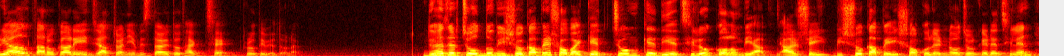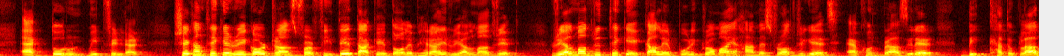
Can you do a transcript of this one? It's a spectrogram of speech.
রিয়াল তারকার এই যাত্রা নিয়ে বিস্তারিত থাকছে প্রতিবেদনে। দুই বিশ্বকাপে সবাইকে চমকে দিয়েছিল কলম্বিয়া, আর সেই বিশ্বকাপেই সকলের নজর কেড়েছিলেন এক তরুণ মিডফিল্ডার। সেখান থেকে রেকর্ড ট্রান্সফার ফিতে তাকে দলে ভেড়ায় রিয়াল মাদ্রিদ। রিয়াল মাদ্রিদ থেকে কালের পরিক্রমায় হামেস রদ্রিগেজ এখন ব্রাজিলের বিখ্যাত ক্লাব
